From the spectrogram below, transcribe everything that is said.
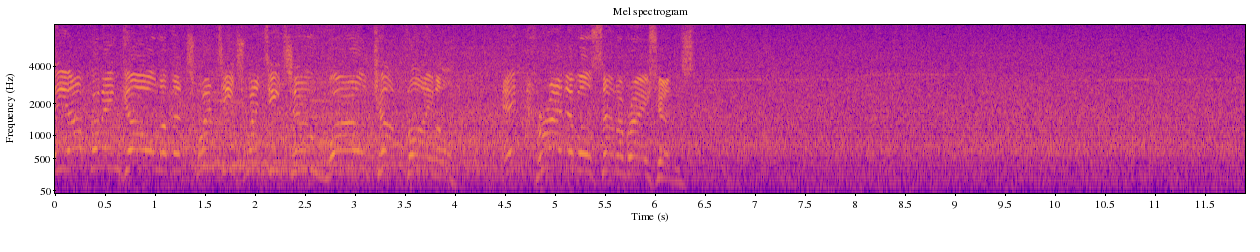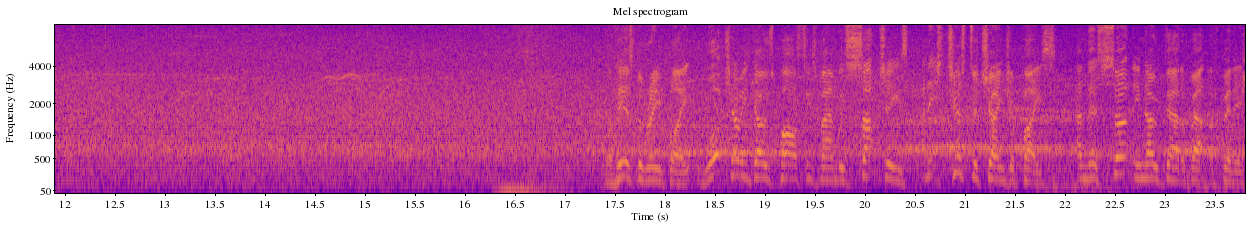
The opening goal of the 2022 World Cup final. Incredible celebrations. Well, here's the replay. Watch how he goes past his man with such ease, and it's just a change of pace. And there's certainly no doubt about the finish.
